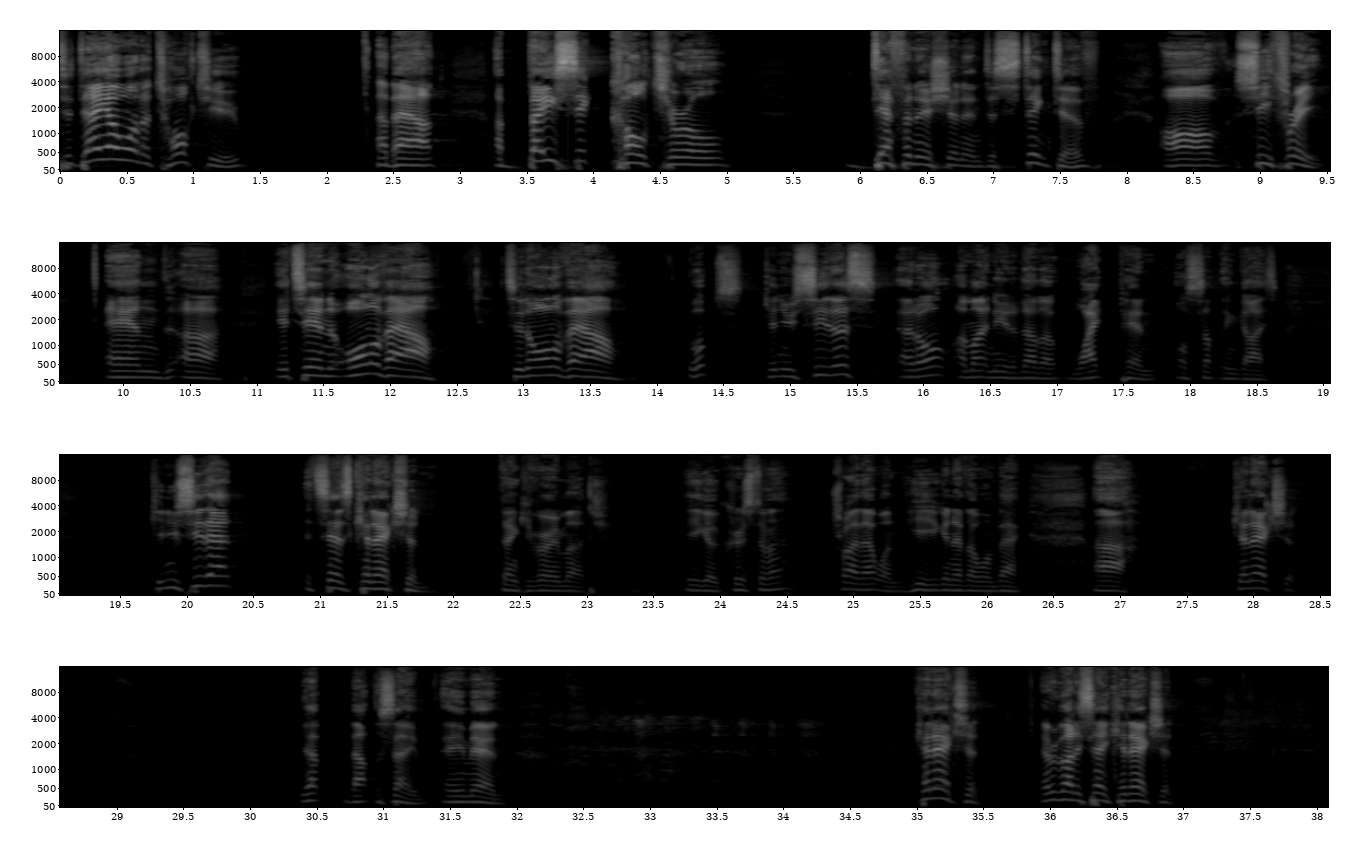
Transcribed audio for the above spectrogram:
today I want to talk to you about a basic cultural definition and distinctive of C3. And uh, it's in all of our, it's in all of our, whoops, can you see this at all? I might need another white pen or something, guys. Can you see that? It says connection. Thank you very much. Here you go, Christopher. Try that one. Here, you can have that one back. Uh, connection. Yep, about the same. Amen. connection. Everybody say connection.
